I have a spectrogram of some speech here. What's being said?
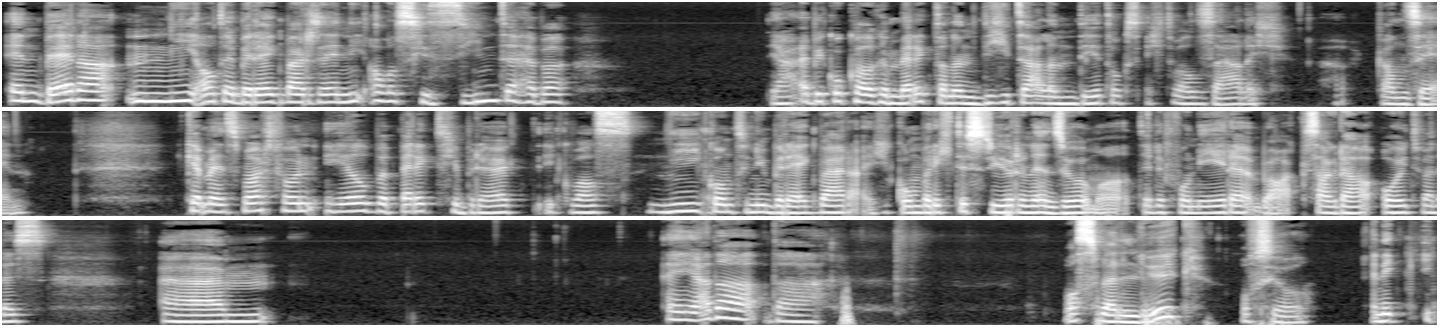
En bijna niet altijd bereikbaar zijn, niet alles gezien te hebben, ja, heb ik ook wel gemerkt dat een digitale detox echt wel zalig eh, kan zijn. Ik heb mijn smartphone heel beperkt gebruikt. Ik was niet continu bereikbaar. Je kon berichten sturen en zo, maar telefoneren, ik zag dat ooit wel eens. Ehm, en ja, dat, dat was wel leuk of zo. En ik, ik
